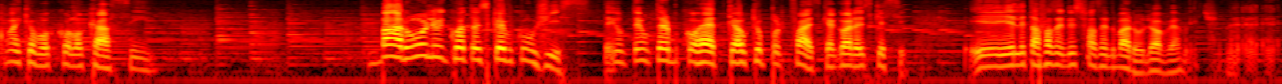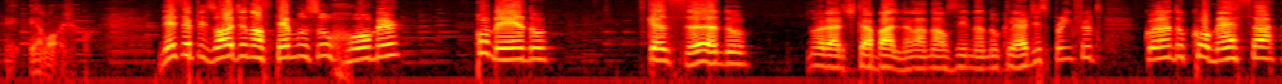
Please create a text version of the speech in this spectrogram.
como é que eu vou colocar assim? Barulho enquanto eu escrevo com giz. Tem um, tem um termo correto que é o que o porco faz, que agora eu esqueci. E ele tá fazendo isso fazendo barulho, obviamente. Né? É, é, é lógico. Nesse episódio nós temos o Homer comendo, descansando no horário de trabalho né, lá na usina nuclear de Springfield, quando começa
